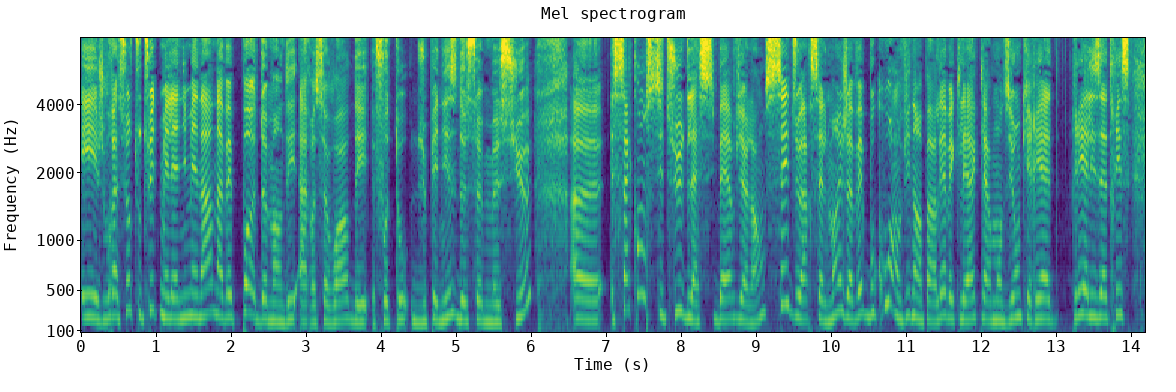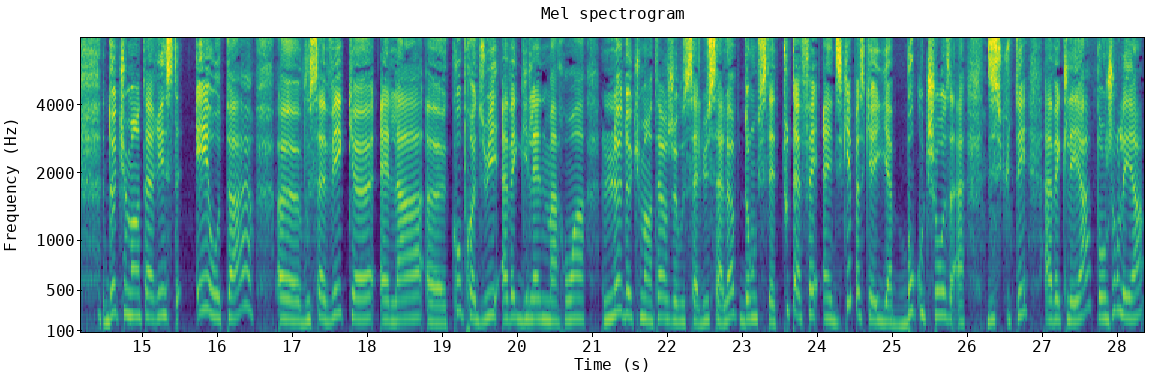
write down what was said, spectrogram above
et je vous rassure tout de suite, Mélanie Ménard n'avait pas demandé à recevoir des photos du pénis de ce monsieur. Euh, ça constitue de la cyberviolence, c'est du harcèlement et j'avais beaucoup envie d'en parler avec Léa Clermont-Dion qui est réalisatrice, documentariste et auteur. Euh, vous savez qu'elle a euh, coproduit avec Guylaine Marois le documentaire Je vous salue salope. Donc c'était tout à fait indiqué parce qu'il y a beaucoup de choses à discuter avec Léa. Bonjour Léa.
